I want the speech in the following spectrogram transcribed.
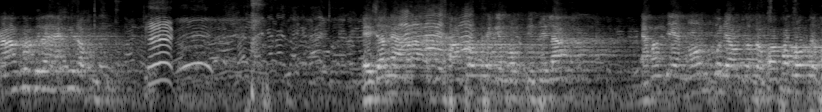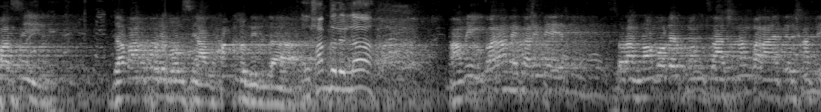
কাজও প্রায় একই রকম ছিল। এই জন্য আমরা পাথর থেকে মুক্তি পেলাম এখন যে মন করে অন্তত কথা বলতে পারছি জবান করে বলছি আলহামদুলিল্লাহ। আলহামদুলিল্লাহ। আমি কোরআনে কারিমে সূরা নম্বরের 50 নম্বর আয়াতের সাথে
